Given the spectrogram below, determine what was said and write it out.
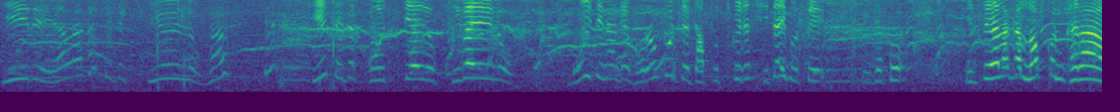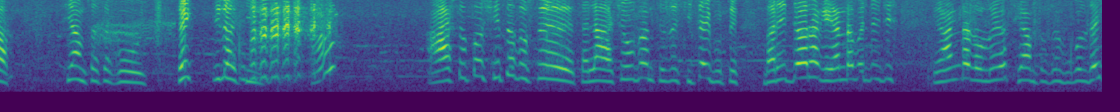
কি রে এলাকাতে কি হইল শীত এটা করতে এলো কি বাই এলো দুই দিন গরম পড়তে টাপুত করে এটা তো লক্ষণ খারাপ শ্যাম আসো তো শীতে ধরছে তাহলে আসেও জানছে যে শীতাই পড়তে বাড়ির যাওয়ার আগে আন্ডা বের দিয়েছিস আন্ডা রলো শ্যাম চাচার ভূগোল দেয়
